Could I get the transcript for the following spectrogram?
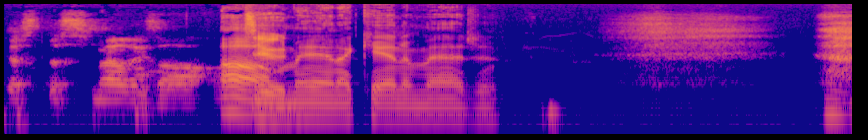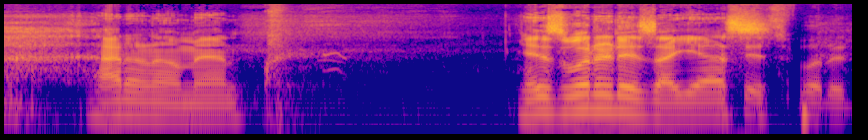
just the smell is awful. Oh Dude. man, I can't imagine. I don't know, man. Is what it is, I guess. It's what it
